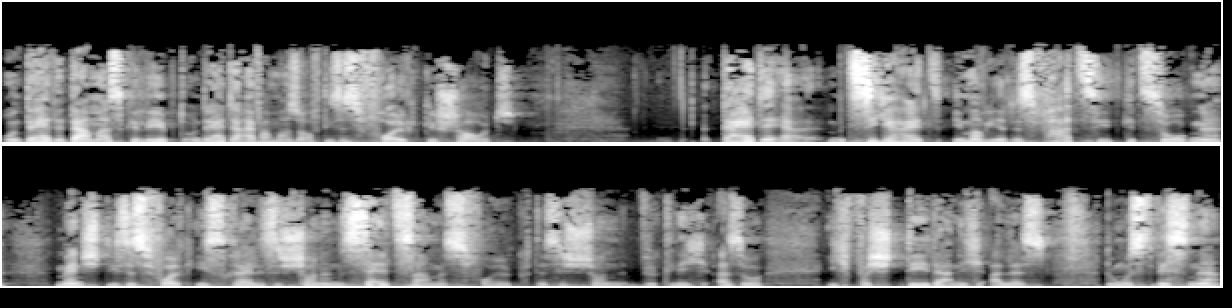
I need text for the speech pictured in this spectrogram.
Und der hätte damals gelebt und der hätte einfach mal so auf dieses Volk geschaut. Da hätte er mit Sicherheit immer wieder das Fazit gezogen, Mensch, dieses Volk Israel, das ist schon ein seltsames Volk. Das ist schon wirklich, also ich verstehe da nicht alles. Du musst wissen, ne,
